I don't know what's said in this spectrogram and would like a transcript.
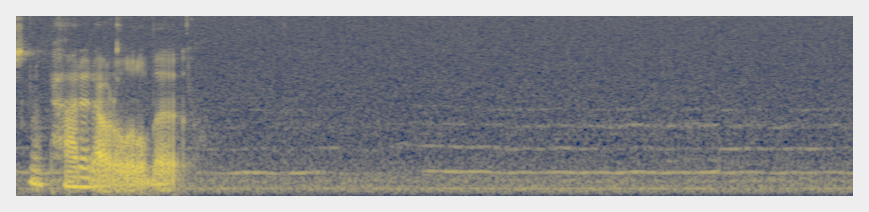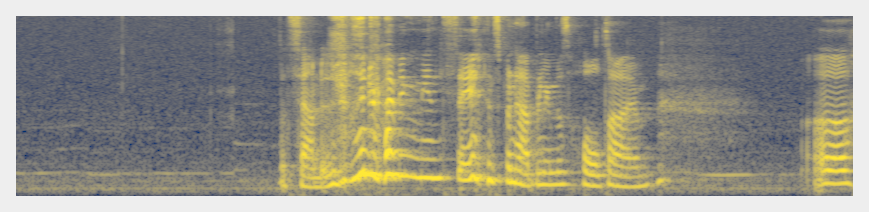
Just gonna pat it out a little bit. That sound is really driving me insane. It's been happening this whole time. Ugh,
